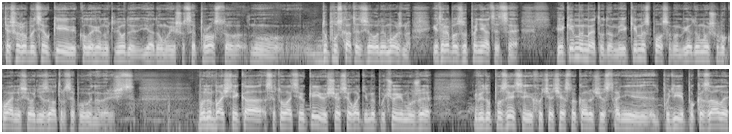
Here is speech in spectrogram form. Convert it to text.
те, що робиться в Києві, коли гинуть люди, я думаю, що це просто ну, допускати цього не можна. І треба зупиняти це. Якими методами, якими способами? Я думаю, що буквально сьогодні-завтра це повинно вирішитися. Будемо бачити, яка ситуація в Києві. Що сьогодні ми почуємо вже від опозиції, хоча, чесно кажучи, останні події показали,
